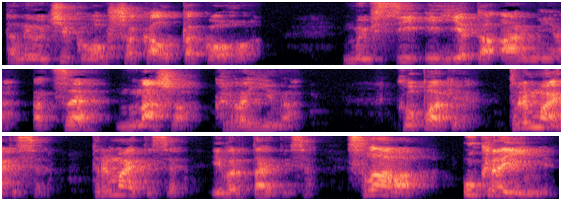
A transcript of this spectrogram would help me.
та не очікував шакал такого. Ми всі і є та армія, а це наша країна. Хлопаки, тримайтеся, тримайтеся і вертайтеся. Слава Україні!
